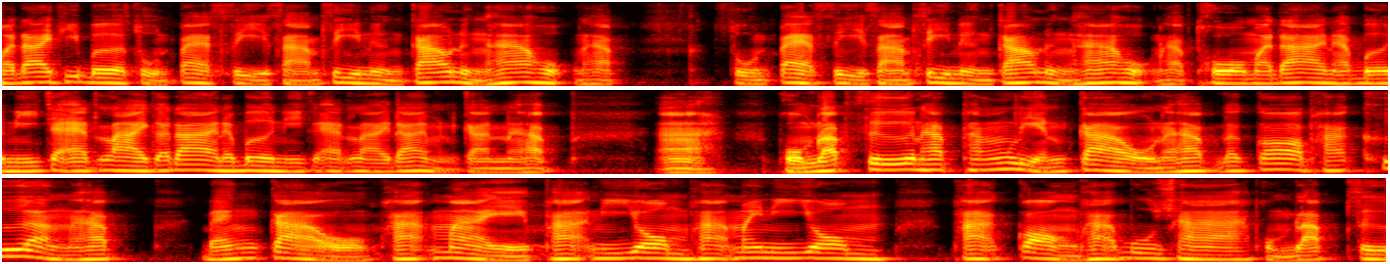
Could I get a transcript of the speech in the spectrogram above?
มาได้ที่เบอร์ 0843419156 นะครับ 0843419156 นะครับ โทรมาได้นะครับ เบอร์นี้จะแอดไลน์ก็ได้นะ เบอร์นี้ก็แอดไลน์ได้เหมือนกันนะครับ อ่า ผมรับซื้อนะครับ ทั้งเหรียญเก่านะครับ แล้วก็พระเครื่องนะครับ แบงก์เก่า พระใหม่ พระนิยม พระไม่นิยม พระกล่อง พระบูชา ผมรับซื้อ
